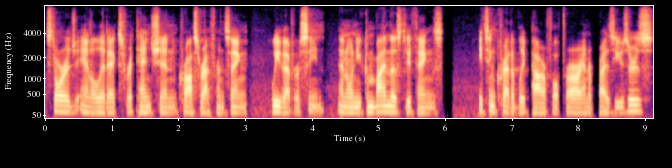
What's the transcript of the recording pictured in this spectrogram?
storage, analytics, retention, cross-referencing we've ever seen. And when you combine those two things, it's incredibly powerful for our enterprise users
